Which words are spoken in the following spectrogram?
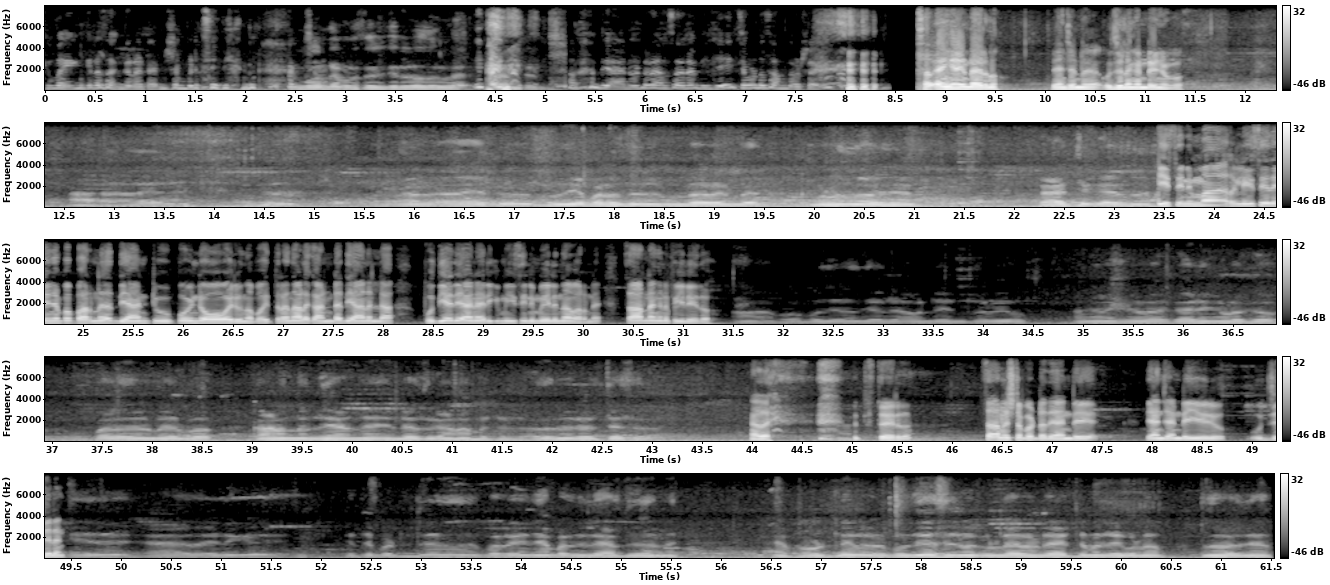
എനിക്ക് ഭയങ്കര സങ്കട ടെൻഷൻ പിടിച്ചിരിക്കുന്നു. മോനെ അവസാനം വിജയിച്ചുകൊണ്ട് സന്തോഷമായി സാർ എങ്ങനെയുണ്ടായിരുന്നു? രഞ്ജന്റെ ഉജ്ജ്വലം കണ്ടു കഴിഞ്ഞപ്പോ? പുതിയ പഠനത്തിൽ ഉണ്ടാവേണ്ട ഗുണം എന്ന് പറഞ്ഞാൽ ഈ സിനിമ റിലീസ് ചെയ്ത് കഴിഞ്ഞപ്പോൾ പറഞ്ഞത് ധ്യാൻ ടു പോയിന്റ് ഓ വരുന്നു. അപ്പോൾ ഇത്ര നാൾ കണ്ട ധ്യാനല്ല പുതിയ ധ്യാനായിരിക്കും ഈ സിനിമയിൽ എന്നാണ് പറഞ്ഞത് സാറിന് അങ്ങനെ ഫീൽ ചെയ്തോ? ആ അപ്പോൾ പുതിയ അവന്റെ ഇന്റർവ്യൂ അങ്ങനെയൊക്കെയുള്ള കാര്യങ്ങളൊക്കെ പലതിനും വരുമ്പോൾ കാണുന്ന ഞാൻ എന്റെ അടുത്ത് കാണാൻ പറ്റില്ല. അതിനൊരു വ്യത്യാസമില്ല. അതെ. വ്യത്യസ്തമായിരുന്നു. സാറിന് ഇഷ്ടപ്പെട്ടത് എന്റെ ധ്യാൻ ചാന്റെ ഈ ഒരു ഉജ്ജ്വലൻ? ഇഷ്ടപ്പെട്ടില്ലെന്ന് പറയാൻ ഞാൻ പറഞ്ഞില്ല അത് തന്നെ. ഫുൾ ടൈം ഒരു പുതിയ സിനിമക്കുണ്ടാവേണ്ട ഏറ്റവും വലിയ ഗുണം എന്ന് പറഞ്ഞാൽ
